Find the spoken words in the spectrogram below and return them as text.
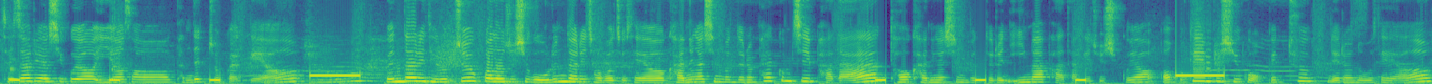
제자리 하시고요. 이어서 반대쪽 갈게요. 왼다리 뒤로 쭉 뻗어주시고 오른다리 접어주세요. 가능하신 분들은 팔꿈치 바닥, 더 가능하신 분들은 이마 바닥 해주시고요. 어깨 힘 푸시고 어깨 툭 내려놓으세요.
